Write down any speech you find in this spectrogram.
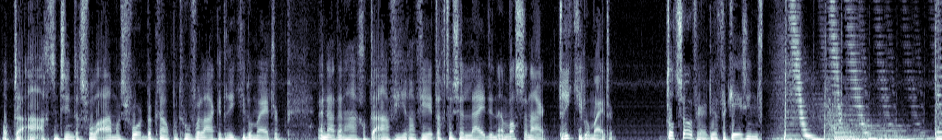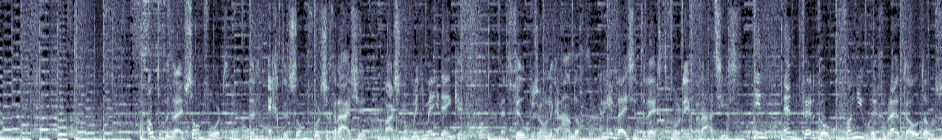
Op de A28 Zwolle Amersfoort bij knooppunt Hoeverlaken 3 kilometer. En naar Den Haag op de A44 tussen Leiden en Wassenaar 3 kilometer. Tot zover de verkeersinformatie. Autobedrijf Zandvoort. Een echte Zandvoortse garage waar ze nog met je meedenken. Met veel persoonlijke aandacht kun je bij ze terecht voor reparaties in en verkoop van nieuw en gebruikte auto's.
